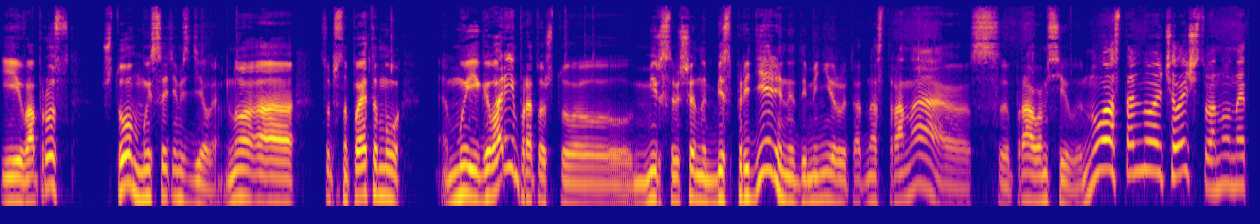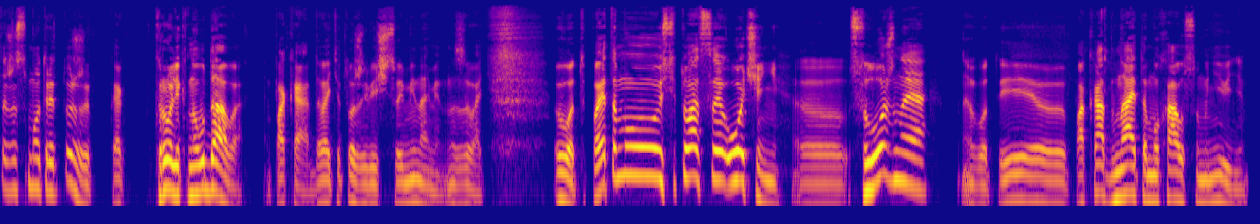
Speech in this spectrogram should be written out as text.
и вопрос, что мы с этим сделаем. Но, э, собственно, поэтому мы и говорим про то, что мир совершенно беспределен и доминирует одна страна э, с правом силы. Ну, а остальное человечество, оно на это же смотрит тоже, как кролик на удава пока. Давайте тоже вещи своими именами называть. Вот, поэтому ситуация очень э, сложная, вот, и э, пока дна этому хаосу мы не видим.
